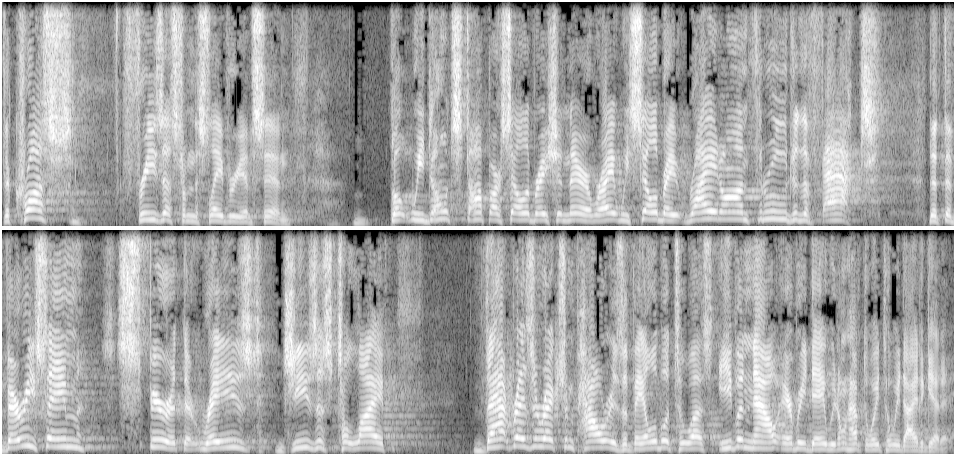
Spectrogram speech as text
The cross frees us from the slavery of sin. But we don't stop our celebration there, right? We celebrate right on through to the fact that the very same spirit that raised Jesus to life, that resurrection power is available to us even now, every day. We don't have to wait till we die to get it.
